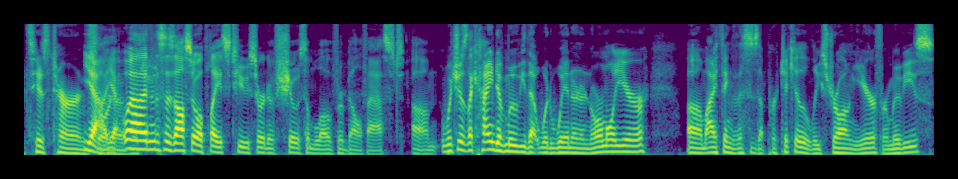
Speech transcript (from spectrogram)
it's his turn. Yeah, yeah. of. Well, and this is also a place to sort of show some love for Belfast, um, which is the kind of movie that would win in a normal year. Um, I think this is a particularly strong year for movies.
